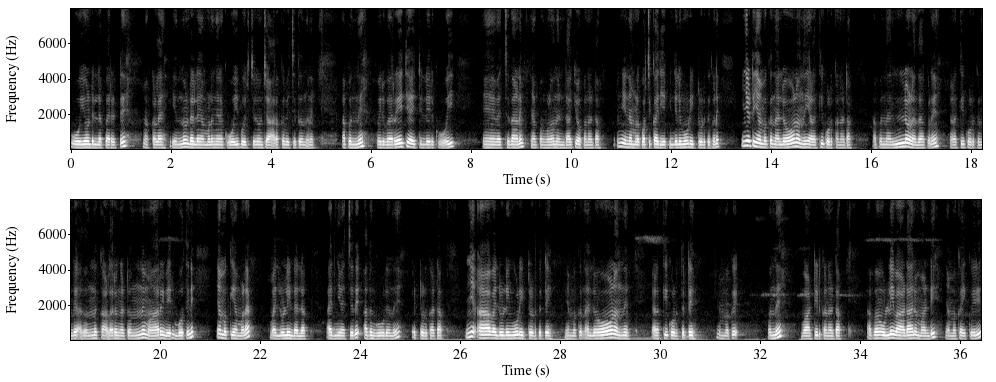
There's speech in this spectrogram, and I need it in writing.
കോഴി പെരട്ട്. മക്കളെ എന്നുണ്ടല്ലോ നമ്മളിങ്ങനെ കോഴി പൊരിച്ചതും ചാറൊക്കെ വെച്ച് തിന്നണേ. അപ്പോൾ ഇന്ന് ഒരു വെറൈറ്റി ആയിട്ടുള്ള ഒരു കോഴി വെച്ചതാണ്. അപ്പം നിങ്ങളൊന്ന് ഉണ്ടാക്കി നോക്കണം കേട്ടോ. ഇനി നമ്മൾ കുറച്ച് കരിയേപ്പിന്റെലും കൂടി ഇട്ട് കൊടുത്തേക്കണേ. ഇനിയിട്ട് നമുക്ക് നല്ലോണം ഒന്ന് ഇളക്കി കൊടുക്കണം കേട്ടോ. അപ്പം നല്ലോണം ഇതാക്കണേ ഇളക്കി കൊടുക്കുന്നുണ്ട് അതൊന്ന് കളറും കേട്ടോ ഒന്ന് മാറി വരുമ്പോഴത്തേന് നമുക്ക് നമ്മളെ വല്ലുള്ളി ഉണ്ടല്ലോ അരിഞ്ഞ് വെച്ചത് അതും കൂടി ഒന്ന് ഇട്ട് കൊടുക്കാം കേട്ടോ. ഇനി ആ വല്ലുള്ളിയും കൂടി ഇട്ട് കൊടുത്തിട്ട് നമുക്ക് നല്ലോണം ഒന്ന് ഇളക്കി കൊടുത്തിട്ട് നമുക്ക് ഒന്ന് വാട്ടിയെടുക്കണം കേട്ടോ. അപ്പം ഉള്ളി വാടാനും വേണ്ടി നമുക്ക് അതിക്കൊരു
